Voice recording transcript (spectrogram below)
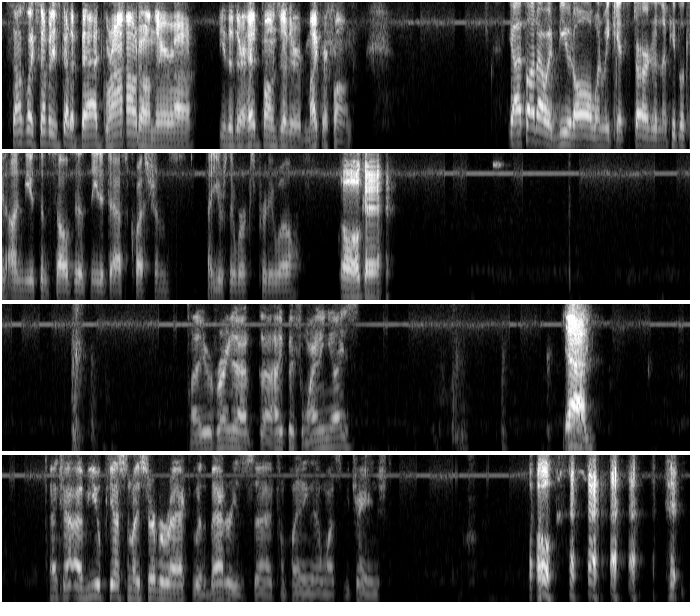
Sounds like somebody's got a bad ground on their uh, either their headphones or their microphone. Yeah, I thought I would mute all when we get started and then people can unmute themselves as needed to ask questions. That usually works pretty well. Oh, okay. Are you referring to that uh, high pitched whining noise? Yeah. Actually, I have UPS in my server rack where the battery's uh, complaining that it wants to be changed. Oh.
